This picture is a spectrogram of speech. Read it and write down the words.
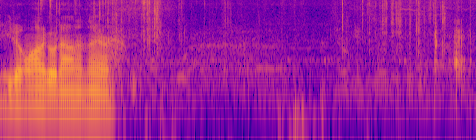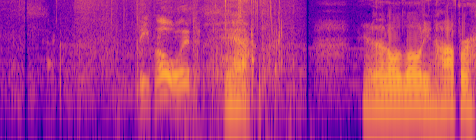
You don't want to go down in there. Deep hole, isn't it? Yeah. Here's that old loading hopper.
